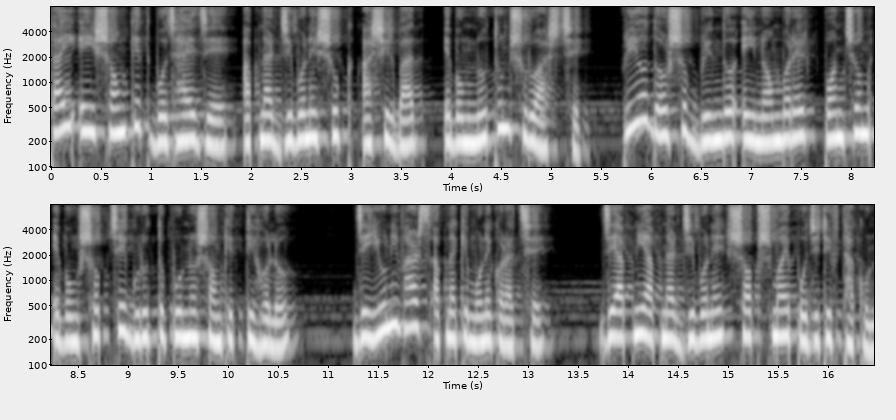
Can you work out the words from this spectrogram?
তাই এই সংকেত বোঝায় যে আপনার জীবনে সুখ, আশীর্বাদ এবং নতুন শুরু আসছে। প্রিয় দর্শকবৃন্দ, এই নম্বরের পঞ্চম এবং সবচেয়ে গুরুত্বপূর্ণ সংকেতটি হল যে ইউনিভার্স আপনাকে মনে করাচ্ছে যে আপনি আপনার জীবনে সবসময় পজিটিভ থাকুন।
